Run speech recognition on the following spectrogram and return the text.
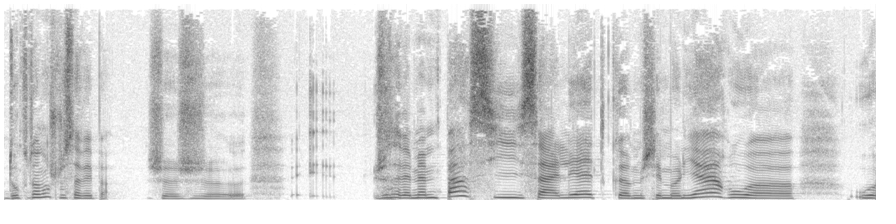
donc non, non, je le savais pas. Je, je, savais même pas si ça allait être comme chez Molière ou où,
